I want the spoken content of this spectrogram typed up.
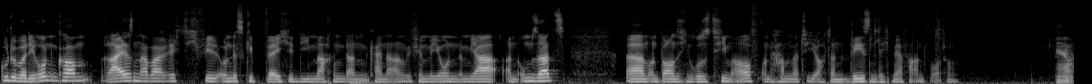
gut über die Runden kommen, reisen aber richtig viel. Und es gibt welche, die machen dann keine Ahnung, wie viele Millionen im Jahr an Umsatz ähm, und bauen sich ein großes Team auf und haben natürlich auch dann wesentlich mehr Verantwortung. Ja,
